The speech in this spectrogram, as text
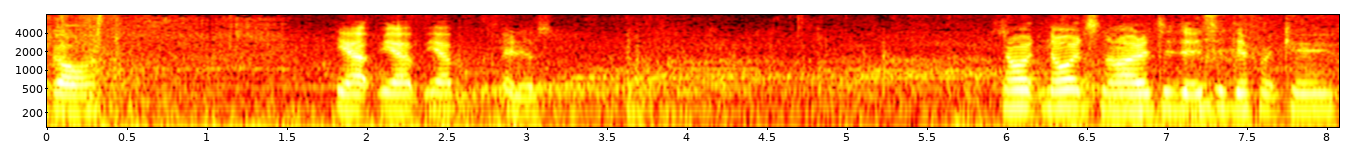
I'm going. Yep, yep, yep, it is. No, no, it's not. It's a, it's a different cave.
